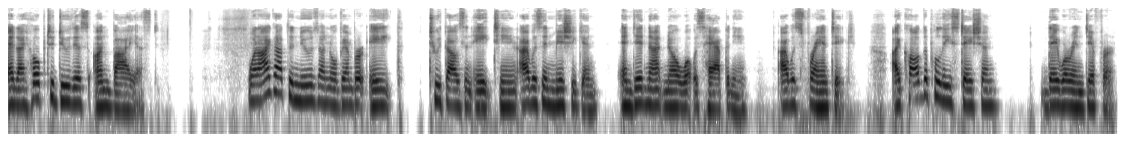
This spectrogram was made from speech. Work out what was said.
and I hope to do this unbiased. When I got the news on November 8th, 2018, I was in Michigan and did not know what was happening. I was frantic. I called the police station. They were indifferent.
